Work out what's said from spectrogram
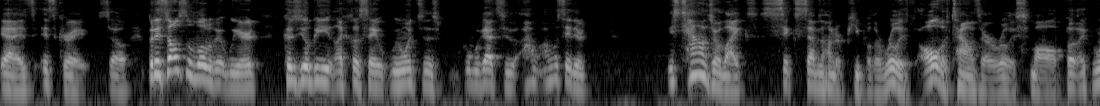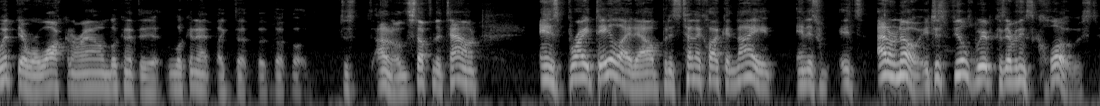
yeah, it's it's great. So, but it's also a little bit weird because you'll be like, let's say we went to this, we got to, I, I would say they're these towns are like six, seven hundred people. They're really all the towns there are really small. But like we went there, we're walking around, looking at the looking at like the the, the, the just I don't know the stuff in the town, and it's bright daylight out, but it's ten o'clock at night, and it's it's I don't know. It just feels weird because everything's closed,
